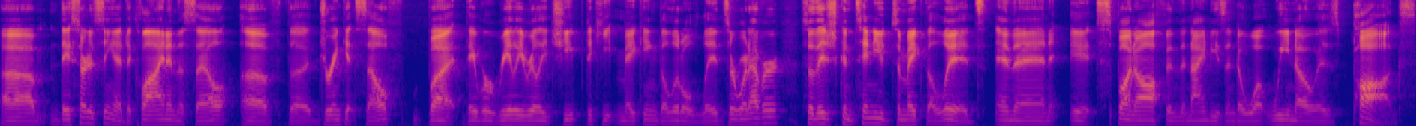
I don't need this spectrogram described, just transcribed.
um, they started seeing a decline in the sale of the drink itself, but they were really really cheap to keep making the little lids or whatever. So they just continued to make the lids, and then it spun off in the '90s into what we know as Pogs.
